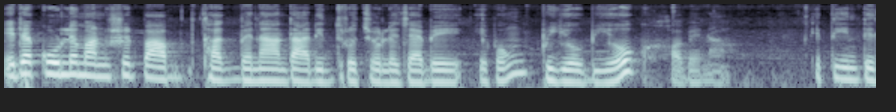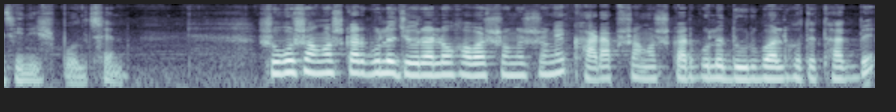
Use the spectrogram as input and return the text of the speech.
এটা করলে মানুষের পাপ থাকবে না দারিদ্র চলে যাবে এবং প্রিয় বিয়োগ হবে না। এ তিনটে জিনিস বলছেন। শুভ সংস্কারগুলো জোরালো হওয়ার সঙ্গে সঙ্গে খারাপ সংস্কারগুলো দুর্বল হতে থাকবে।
